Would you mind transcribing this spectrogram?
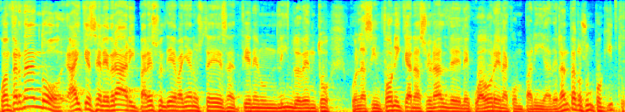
Juan Fernando, hay que celebrar y para eso el día de mañana ustedes tienen un lindo evento con la Sinfónica Nacional del Ecuador en la compañía. Adelántanos un poquito.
